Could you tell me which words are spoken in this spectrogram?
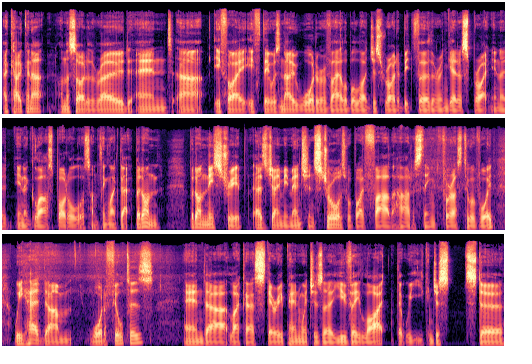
a coconut on the side of the road, and uh, if I if there was no water available, I'd just ride a bit further and get a sprite in a in a glass bottle or something like that. But on but on this trip, as Jamie mentioned, straws were by far the hardest thing for us to avoid. We had um, water filters and uh, like a SteriPen, which is a UV light that we you can just stir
